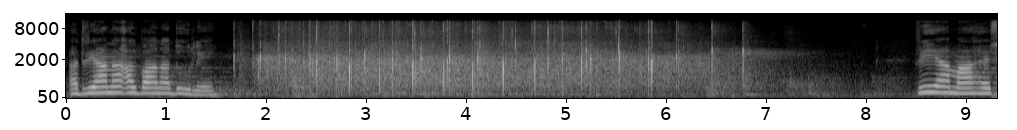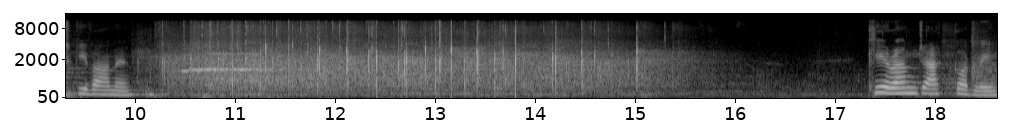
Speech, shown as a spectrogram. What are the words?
Adriana Albana Duli. Ria Mahesh Givane. Kieran Jack Godley.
